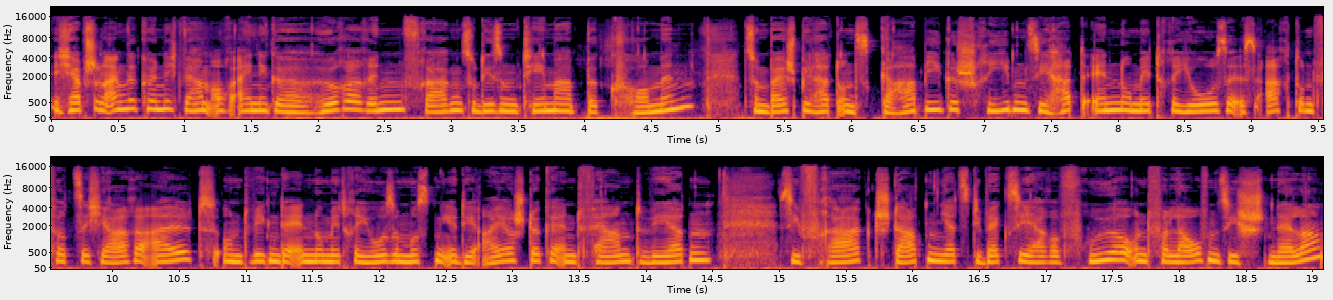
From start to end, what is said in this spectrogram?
Ich habe schon angekündigt, wir haben auch einige Hörerinnenfragen zu diesem Thema bekommen. Zum Beispiel hat uns Gabi geschrieben, sie hat Endometriose, ist 48 Jahre alt und wegen der Endometriose mussten ihr die Eierstöcke entfernt werden. Sie fragt, starten jetzt die Wechseljahre früher und verlaufen sie schneller?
